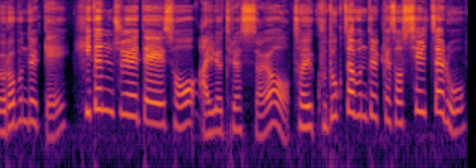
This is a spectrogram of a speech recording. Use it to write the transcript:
여러분들께 히든주에 대해서 알려드렸어요. 저희 구독자분들께서 실제로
